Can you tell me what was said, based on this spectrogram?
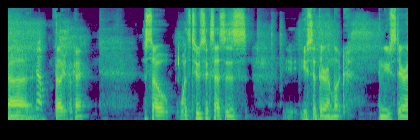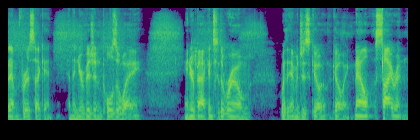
uh, No. failures? Okay. So with two successes, you sit there and look, and you stare at him for a second, and then your vision pulls away, and you're back into the room with images go going. Now, siren.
